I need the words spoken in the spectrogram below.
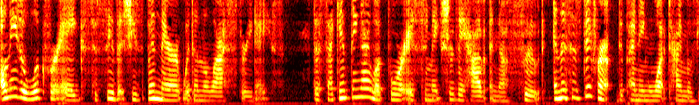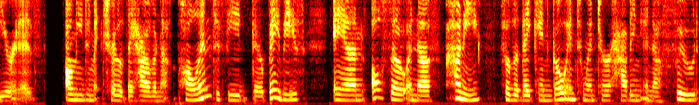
I'll need to look for eggs to see that she's been there within the last three days. The second thing I look for is to make sure they have enough food. And this is different depending what time of year it is. I'll need to make sure that they have enough pollen to feed their babies and also enough honey so that they can go into winter having enough food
